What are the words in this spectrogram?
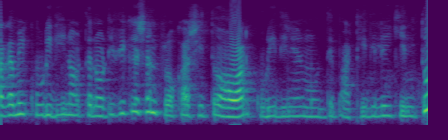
আগামী কুড়ি দিন অর্থাৎ নোটিফিকেশান প্রকাশিত হওয়ার কুড়ি দিনের মধ্যে পাঠিয়ে দিলেই কিন্তু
